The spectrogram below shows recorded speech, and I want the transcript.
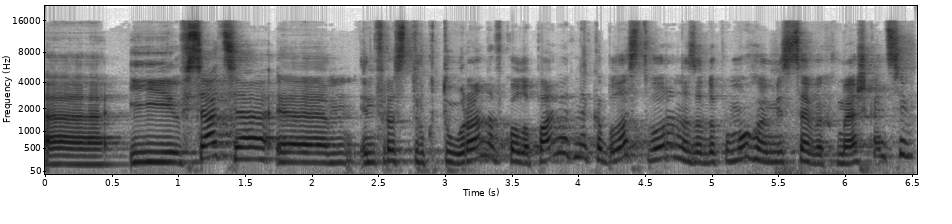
Е, І вся ця е, інфраструктура навколо пам'ятника була створена за допомогою місцевих мешканців,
